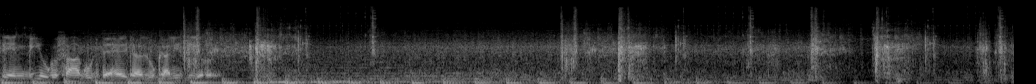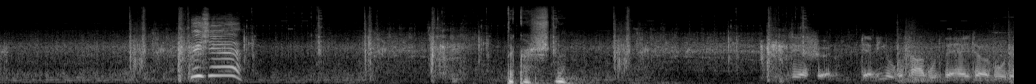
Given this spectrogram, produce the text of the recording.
Den Biogefahrgutbehälter lokalisieren. Küche! Deckerschle. Sehr schön. Der Biogefahrgutbehälter wurde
